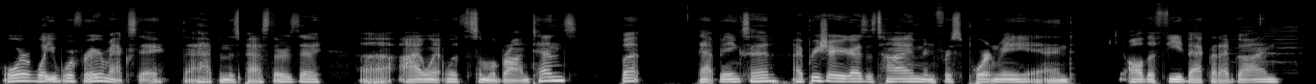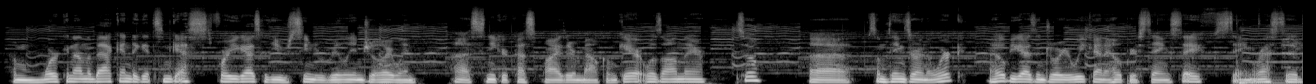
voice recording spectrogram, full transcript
or what you wore for Air Max Day. That happened this past Thursday. Uh, I went with some LeBron 10s, but that being said, I appreciate your guys' time and for supporting me and all the feedback that I've gotten. I'm working on the back end to get some guests for you guys because you seem to really enjoy when uh, sneaker customizer Malcolm Garrett was on there. So, uh, some things are in the work. I hope you guys enjoy your weekend. I hope you're staying safe, staying rested,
